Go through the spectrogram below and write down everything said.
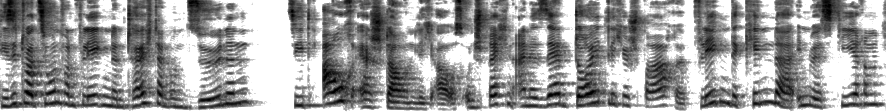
Die Situation von pflegenden Töchtern und Söhnen sieht auch erstaunlich aus und sprechen eine sehr deutliche Sprache. Pflegende Kinder investieren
